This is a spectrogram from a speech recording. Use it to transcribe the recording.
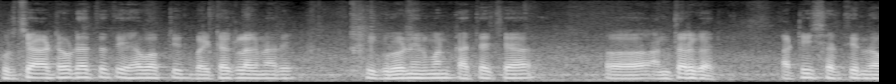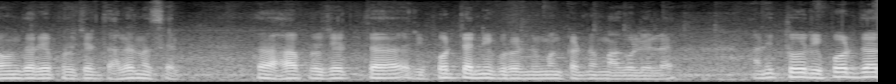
पुढच्या आठवड्यातच ह्या बाबतीत बैठक लागणार आहे की गृहनिर्माण खात्याच्या अंतर्गत अटी शर्तीन राहून जर हे प्रोजेक्ट झालं नसेल तर हा प्रोजेक्टचा रिपोर्ट त्यांनी गृहनिर्माणकडनं मागवलेला आहे. आणि तो रिपोर्ट जर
